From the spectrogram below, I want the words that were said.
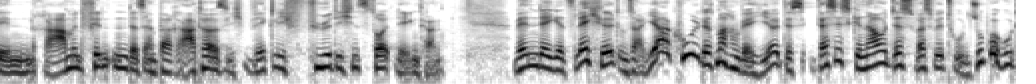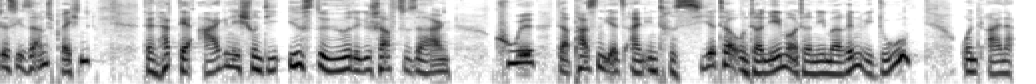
den Rahmen finden, dass ein Berater sich wirklich für dich ins Zeug legen kann. Wenn der jetzt lächelt und sagt, ja, cool, das machen wir hier, das, das ist genau das, was wir tun. Super gut, dass Sie es ansprechen. Dann hat der eigentlich schon die erste Hürde geschafft zu sagen, cool, da passen jetzt ein interessierter Unternehmer, Unternehmerin wie du und eine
